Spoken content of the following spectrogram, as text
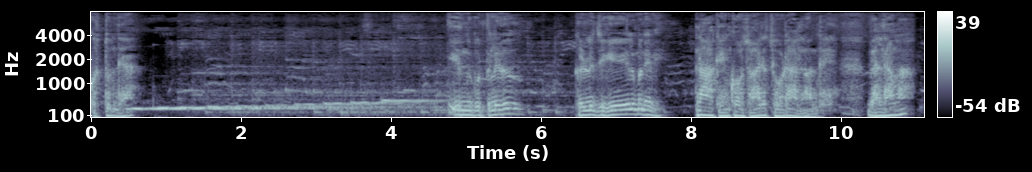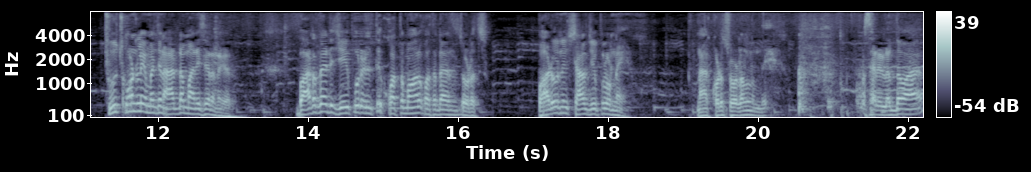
గుర్తుందా? ఎందుకు గుర్తులేదు? కళ్ళు జిగేలుమనేవి నాకింకోసారి చూడాలనుంది. వెళ్దామా? చూచుకోండలో ఈ మధ్యన ఆడడం మానేశారు అన్నగారు బాటదాటి జైపూర్ వెళ్తే కొత్త మొహలు కొత్త డాన్స్ చూడొచ్చు. పాడు నుంచి చాలా జీపులు ఉన్నాయి. నాకు కూడా చూడాలని ఉంది సరే వెళ్దామా?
